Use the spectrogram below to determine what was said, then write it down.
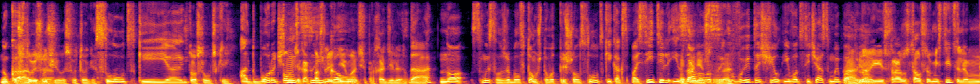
Ну как Что же? и случилось в итоге. Слуцкий. Э, Кто Слуцкий? Отборочный Помните, как цикл. последние матчи проходили? Да, но смысл же был в том, что вот пришел Слуцкий как спаситель и ну, за конечно, волосы да. вытащил, и вот сейчас мы попрем. Да, и сразу стал совместителем,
